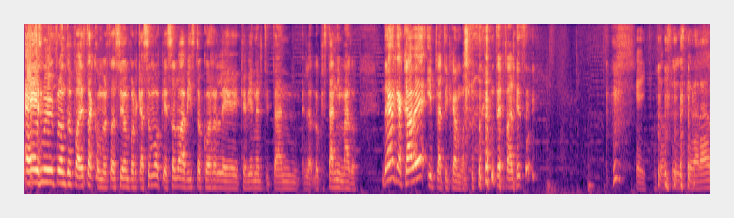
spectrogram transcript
Es muy pronto para esta conversación porque asumo que solo ha visto Córrele que viene el titán, lo que está animado. Deja que acabe y platicamos. ¿Te parece? Ok, entonces quedará,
